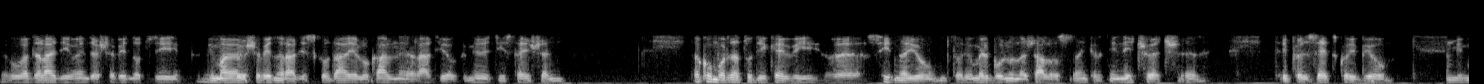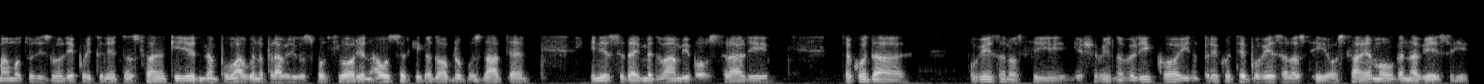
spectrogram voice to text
v Adelaidi, vem, da še vedno tudi imajo še vedno radijsko daje lokalne radio, community station. Tako morda tudi kaj vi v Sidneju, torej v Melbourneu, nažalost, naenkrat ni nič več, eh, triple Z, ko je bil. Mi imamo tudi zelo lepo internetno stran, ki je nam pomagal napraviti gospod Florian Auser, ki ga dobro poznate in je sedaj med vami v Avstraliji. Tako da povezanosti je še vedno veliko in preko te povezanosti ostajamo v navezi.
